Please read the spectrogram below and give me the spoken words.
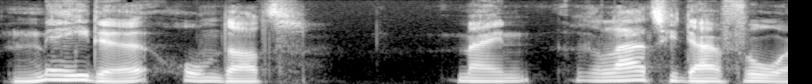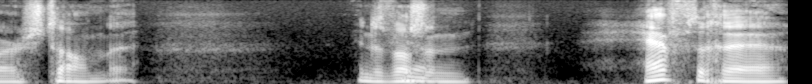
Mede omdat mijn relatie daarvoor strandde. En dat was Ja. een heftige,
